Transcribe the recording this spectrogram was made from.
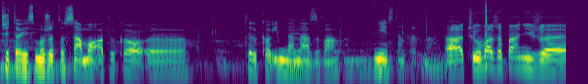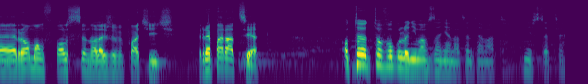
Czy to jest może to samo, a tylko, e, tylko inna nazwa? Nie jestem pewna. A czy uważa pani, że Romom w Polsce należy wypłacić reparacje? O, to, to w ogóle nie mam zdania na ten temat, niestety.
